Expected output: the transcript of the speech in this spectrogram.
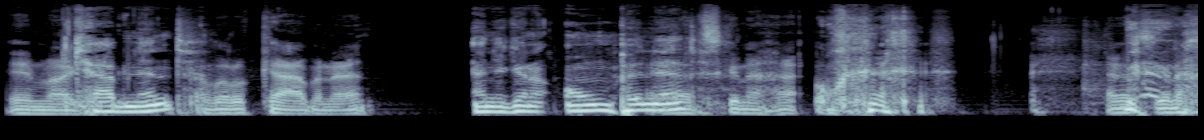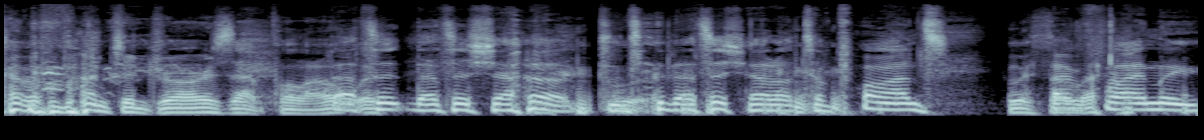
in my Cabinet, a little cabinet, and you're going to open it. it's gonna have. And it's gonna have a bunch of drawers that pull out That's with, a that's a shout out. To, that's a shout out to Ponce. with a I little, finally,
